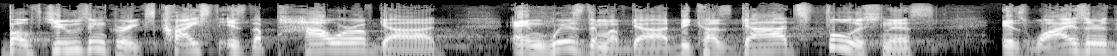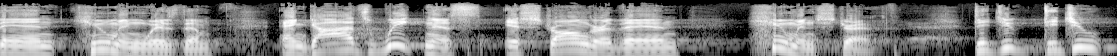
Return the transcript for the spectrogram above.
both Jews and Greeks, Christ is the power of God and wisdom of God because God's foolishness is wiser than human wisdom, and God's weakness is stronger than human strength. Did you, did you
